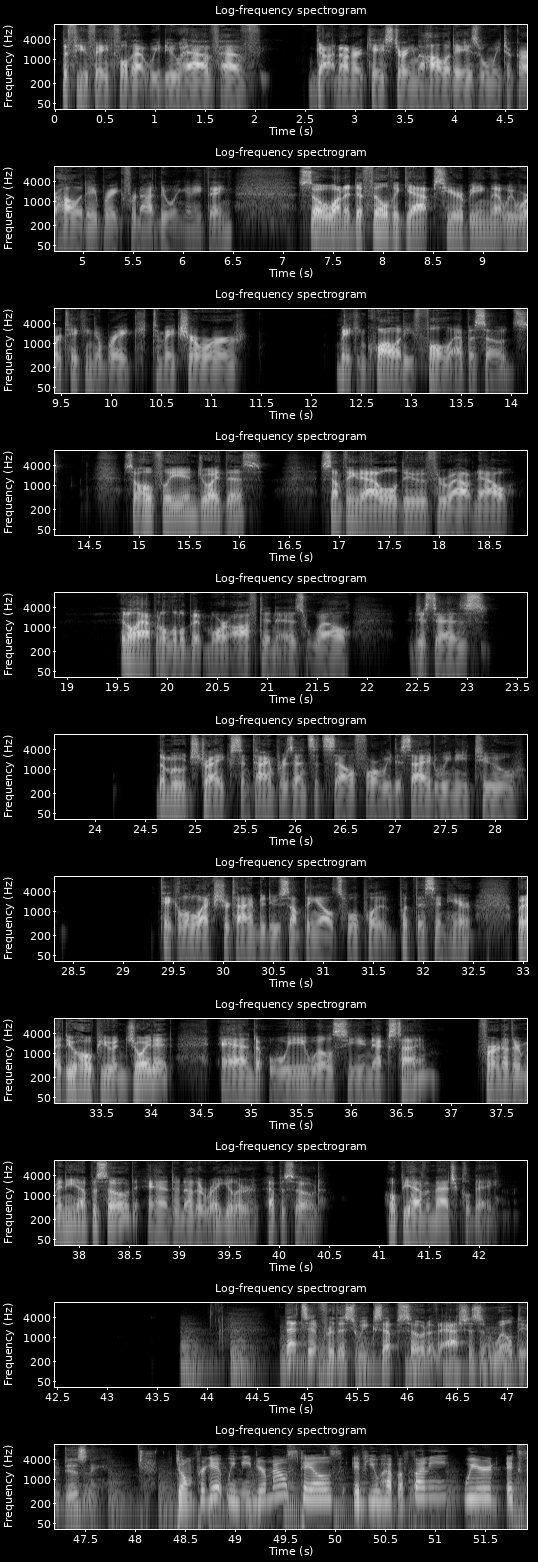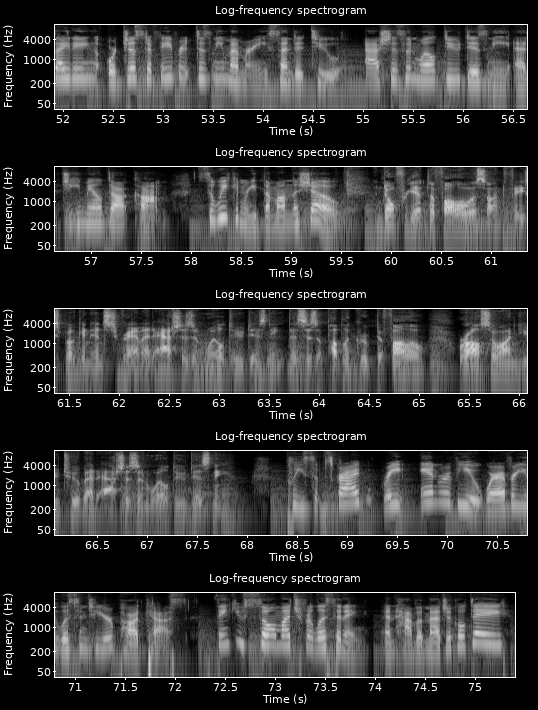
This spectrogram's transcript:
the few faithful that we do have have gotten on our case during the holidays when we took our holiday break for not doing anything. So wanted to fill the gaps here being that we were taking a break to make sure we're making quality full episodes. So hopefully you enjoyed this. Something that we'll do throughout now. It'll happen a little bit more often as well, just as the mood strikes and time presents itself, or we decide we need to take a little extra time to do something else, we'll put put this in here. But I do hope you enjoyed it, and we will see you next time for another mini episode and another regular episode. Hope you have a magical day. That's it for this week's episode of Ashes and Will Do Disney. Don't forget, we need your mouse tails. If you have a funny, weird, exciting, or just a favorite Disney memory, send it to ashesandwilldodisney at gmail.com so we can read them on the show. And don't forget to follow us on Facebook and Instagram at Ashes and Will Do Disney. This is a public group to follow. We're also on YouTube at Ashes and Will Do Disney. Please subscribe, rate, and review wherever you listen to your podcasts. Thank you so much for listening and have a magical day.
